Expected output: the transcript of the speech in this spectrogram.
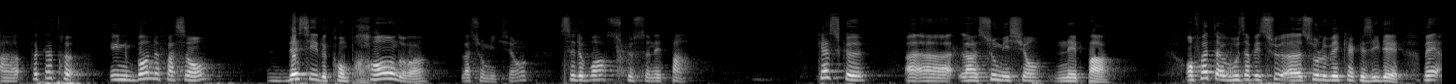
Euh, peut-être une bonne façon d'essayer de comprendre la soumission, c'est de voir ce que ce n'est pas. Qu'est-ce que euh, euh, la soumission n'est pas? En fait, vous avez euh, soulevé quelques idées, mais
